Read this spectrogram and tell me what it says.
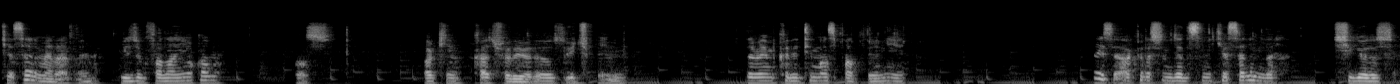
Keserim herhalde. Yüzük falan yok ama olsun. Bakayım kaç vuruyoruz? 3000. Bir de benim kritiğim az patlıyor. Niye? Neyse arkadaşın cadısını keselim de işi görürsün.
